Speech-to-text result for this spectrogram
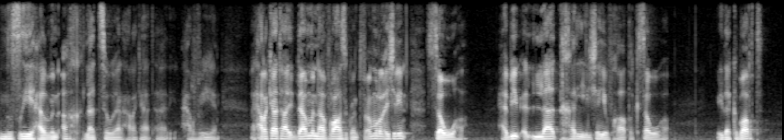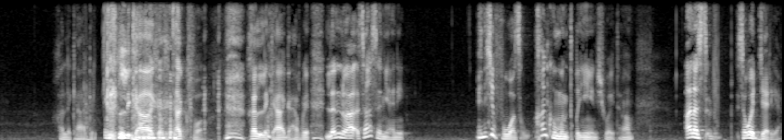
نصيحة من أخ لا تسوي الحركات هذه حرفيا. الحركات هذه دام إنها في راسك وأنت في عمر العشرين سوها. حبيب لا تخلي شيء في خاطرك سوها. إذا كبرت خليك عاقل. خليك عاقل تكفى. خليك عاقل حرفيا. لأنه أساسا يعني يعني شوف فواز خلينا نكون منطقيين شوي تمام؟ أنا س... سويت جرية.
